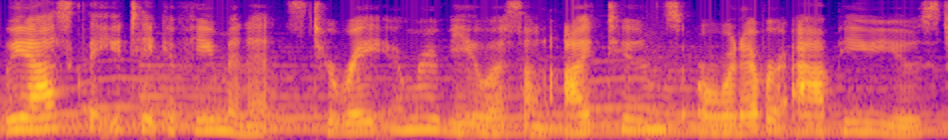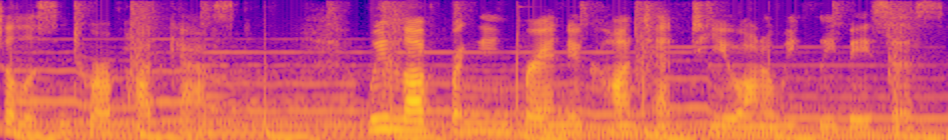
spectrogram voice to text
we ask that you take a few minutes to rate and review us on iTunes or whatever app you use to listen to our podcast. We love bringing brand new content to you on a weekly basis,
